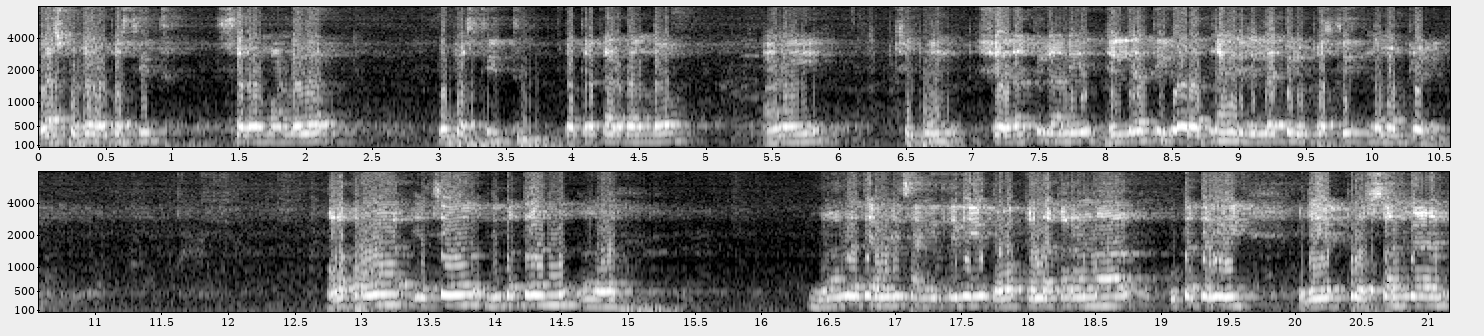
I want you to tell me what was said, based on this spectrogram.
व्यासपीठावर उपस्थित सर्व मान्यवर उपस्थित पत्रकार बांधव आणि चिपळूण शहरातील आणि जिल्ह्यातील रत्नागिरी जिल्ह्यातील उपस्थित नमनप्रेमी. मला परवा याचं निमंत्रण मिळालं त्यावेळी सांगितलं की बाबा कलाकारांना कुठंतरी म्हणजे एक प्रोत्साहन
